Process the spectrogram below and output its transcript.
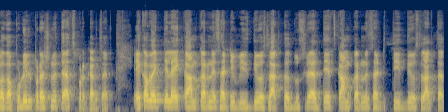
बघा पुढील प्रश्न त्याच प्रकारचा आहे. एका व्यक्तीला एक काम करण्यासाठी वीस दिवस लागतात दुसऱ्याला तेच काम करण्यासाठी तीस दिवस लागतात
